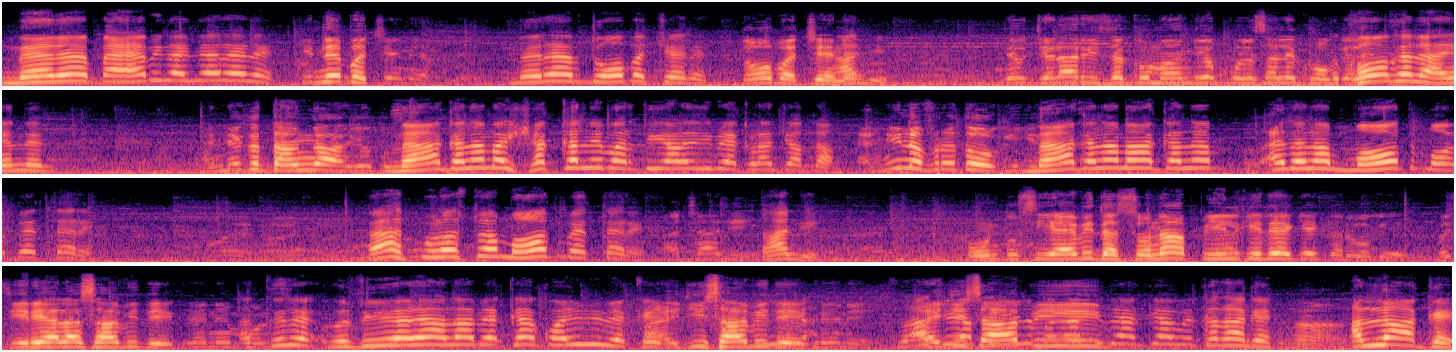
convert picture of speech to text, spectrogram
ਮੇਰੇ ਪੈਸੇ ਵੀ ਲੈਂਦੇ ਰਹੇ ਨੇ। ਕਿੰਨੇ ਬੱਚੇ ਨੇ ਆਪਣੇ? ਮੇਰੇ ਦੋ ਬੱਚੇ ਨੇ। ਦੋ ਬੱਚੇ ਨੇ। ਹਾਂਜੀ। ਤੇ ਜਿਹੜਾ ਰਿਜ਼ਕ ਕਮਾਉਂਦੇ ਉਹ ਪੁਲਿਸ ਵਾਲੇ ਖੋ ਕੇ ਖੋ ਕੇ ਲੈ ਜਾਂਦੇ ਨੇ। ਇੰਨੇ ਕੁ ਤੰਗ ਆ ਗਏ ਤੁਸੀਂ। ਮੈਂ ਕਹਿੰਦਾ ਮੈਂ ਸ਼ੱਕਰ ਨਹੀਂ ਵਰਤੀ ਵਾਲੇ ਦੀ ਵੇਖਣਾ ਚਾਹੁੰਦਾ। ਇੰਨੀ ਨਫ਼ਰਤ ਹੋ ਗਈ। ਮੈਂ ਕਹਿੰਦਾ ਮੈਂ ਕਹਿੰਦਾ ਇਹਦੇ ਨਾਲ ਮੌਤ ਬਿਹਤਰ ਹੈ। ਬਸ ਪੁਲਿਸ ਤੋਂ ਮੌਤ ਬਿਹਤਰ ਹੈ। ਅੱਛਾ ਜੀ। ਹਾਂਜੀ। ਹੁਣ ਤੁਸੀਂ ਇਹ ਵੀ ਦੱਸੋ ਨਾ ਅਪੀਲ ਕਿਹਦੇ ਅੱਗੇ ਕਰੋਗੇ ਵਜ਼ੀਰ ਆਲਾ ਸਾਹਿਬ ਵੀ ਦੇਖ ਰਹੇ ਨੇ ਕਿਤੇ ਵਜ਼ੀਰ ਆਲਾ ਵੇਖਿਆ ਕੋਈ ਵੀ ਵੇਖੇ ਆਈਜੀ ਸਾਹਿਬ ਵੀ ਦੇਖ ਰਹੇ ਨੇ ਆਈਜੀ ਸਾਹਿਬ ਵੀ ਅੱਗੇ ਵੇਖਣਾਗੇ ਹਾਂ। ਅੱਲਾ ਅੱਗੇ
